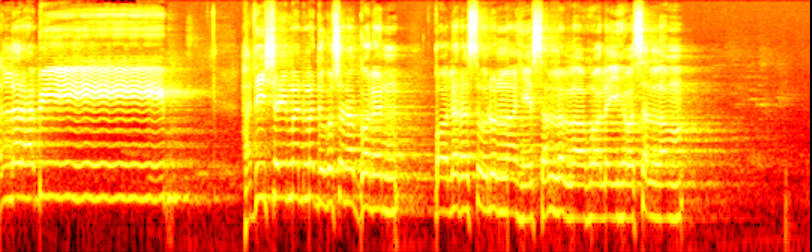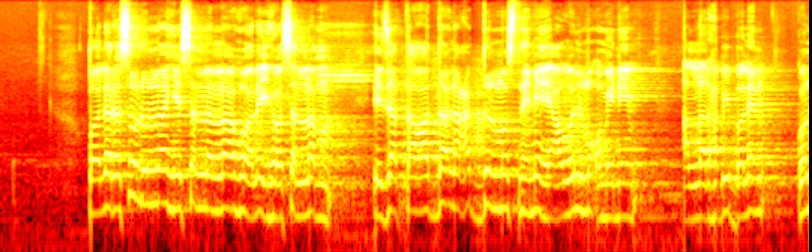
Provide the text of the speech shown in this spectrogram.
আল্লাহর হাবিব হাদিস শরীফের মধ্যে ঘোষণা করেন قال رسول الله صلى الله عليه وسلم قال رسول الله صلى الله عليه وسلم إذا تودى العبد المسلم أو المؤمن আল্লাহর হাবিব বলেন কোন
